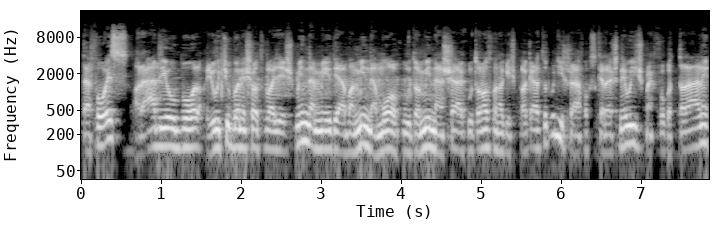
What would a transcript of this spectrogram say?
te folysz, a rádióból, a YouTube-on is ott vagy, és minden médiában, minden molkúton, minden selkúton ott van a kis plakátod, úgyis rá fogsz keresni, úgyis meg fogod találni,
